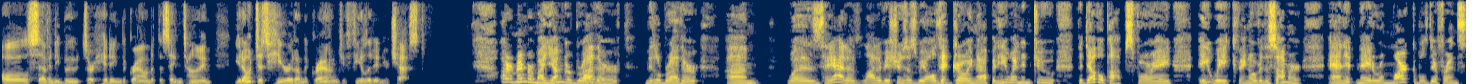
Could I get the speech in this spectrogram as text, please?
all 70 boots are hitting the ground at the same time. You don't just hear it on the ground; you feel it in your chest. I remember my younger brother, middle brother, um, was he had a lot of issues as we all did growing up and he went into the devil pups for a eight week thing over the summer and it made a remarkable difference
